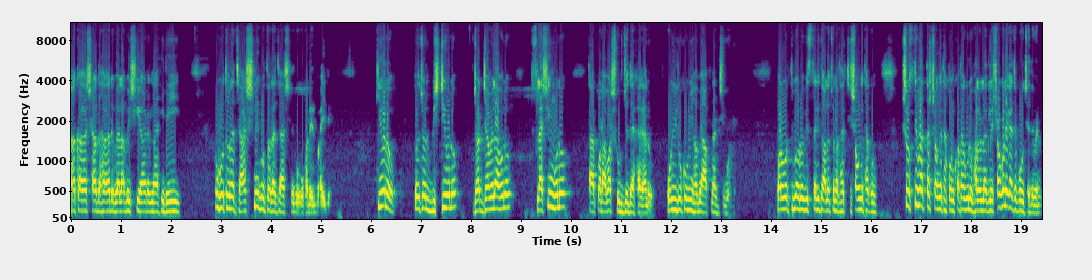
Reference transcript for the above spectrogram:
আকাশ, আধার, বেলা বেশি আর নাহি রে। ও গো তোরা যাস নে গো, তোরা যাস নে ঘরের বাইরে। কি হলো? তো চল বৃষ্টি হলো? ঝড় ঝামেলা হলো? ফ্ল্যাশিং হলো? তারপর আবার সূর্য দেখা গেল। ওই রকমই হবে আপনার জীবনে। পরবর্তী পর্বে বিস্তারিত আলোচনা থাকছে। সঙ্গে থাকুন। স্বস্তি বার্তার সঙ্গে থাকুন। কথাগুলো ভালো লাগলে সকলের কাছে পৌঁছে দেবেন।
